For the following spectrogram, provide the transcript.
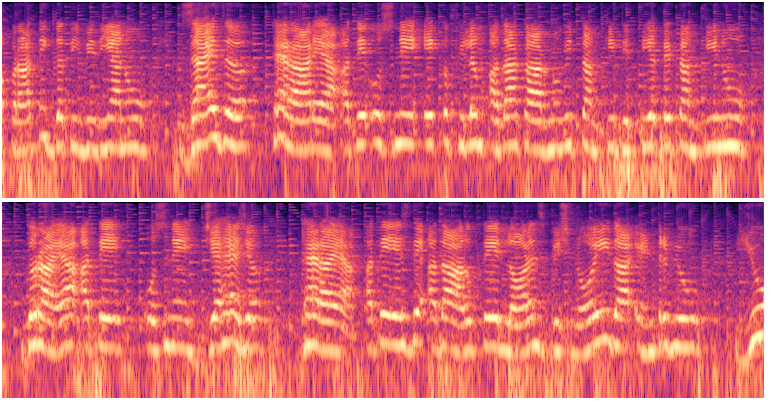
ਅਪਰਾਧਿਕ ਗਤੀਵਿਧੀਆਂ ਨੂੰ ਜਾਇਜ਼ ਠਹਿਰਾ ਰਿਹਾ ਅਤੇ ਉਸਨੇ ਇੱਕ ਫਿਲਮ ਅਦਾਕਾਰ ਨੂੰ ਵੀ ਧਮਕੀ ਦਿੱਤੀ ਅਤੇ ਧਮਕੀ ਨੂੰ ਦੁਹਰਾਇਆ ਅਤੇ ਉਸਨੇ ਜਹਿਜ਼ ਠਹਿਰਾਇਆ ਅਤੇ ਇਸ ਦੇ ਆਧਾਰ ਉੱਤੇ ਲਾਰੈਂਸ ਬਿਸ਼ਨੋਈ ਦਾ ਇੰਟਰਵਿਊ ਯੂ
